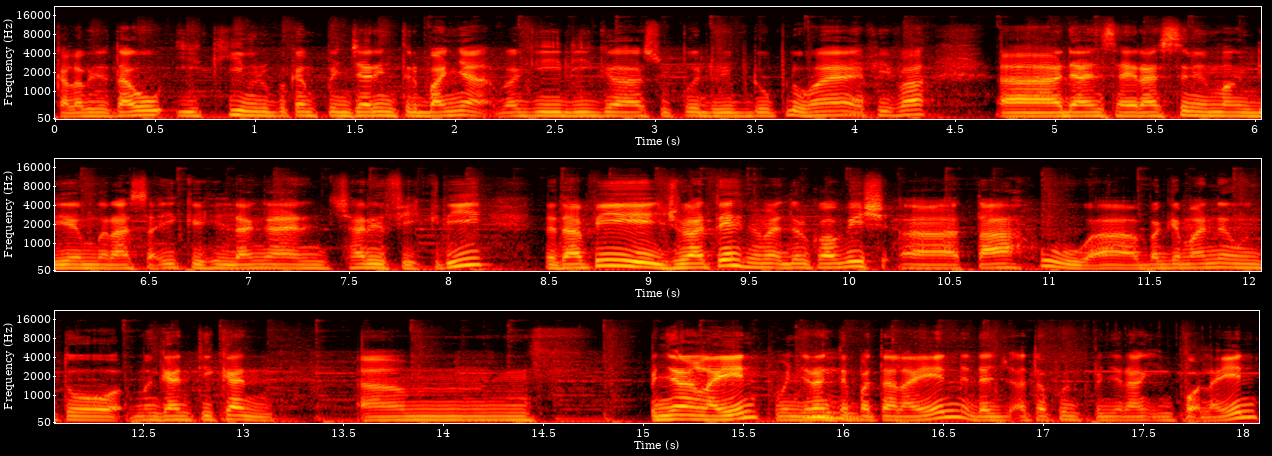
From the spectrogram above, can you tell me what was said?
kalau kita tahu Iki merupakan penjaring terbanyak bagi Liga Super 2020 eh, FIFA uh, dan saya rasa memang dia merasai kehilangan Syaril Fikri tetapi jurulatih Mehmet Durkovic uh, tahu uh, bagaimana untuk menggantikan um, penyerang lain, penyerang hmm. tempatan lain dan ataupun penyerang import lain.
